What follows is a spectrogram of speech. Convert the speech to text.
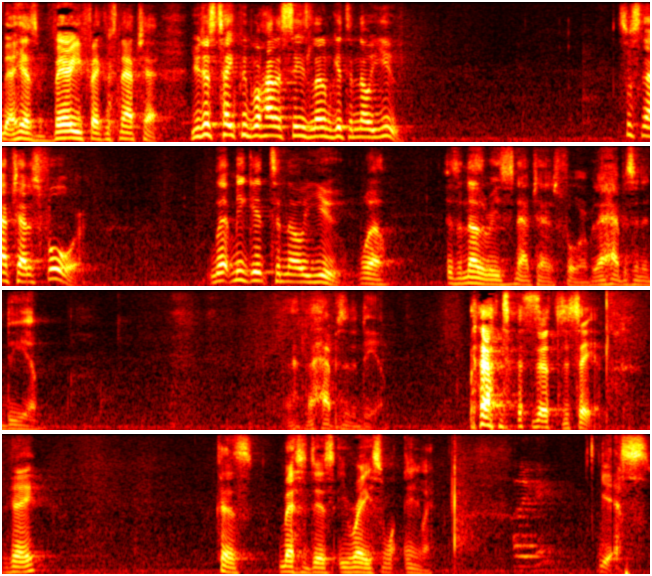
Yeah, he has a very effective Snapchat. You just take people behind the scenes, let them get to know you. That's what Snapchat is for. Let me get to know you. Well, there's another reason Snapchat is for, but that happens in the DM. That happens in the DM. just, just, just say it, okay? Because messages erase. One, anyway. Yes.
